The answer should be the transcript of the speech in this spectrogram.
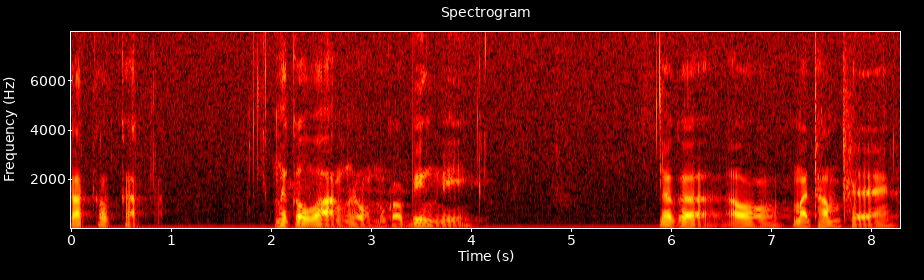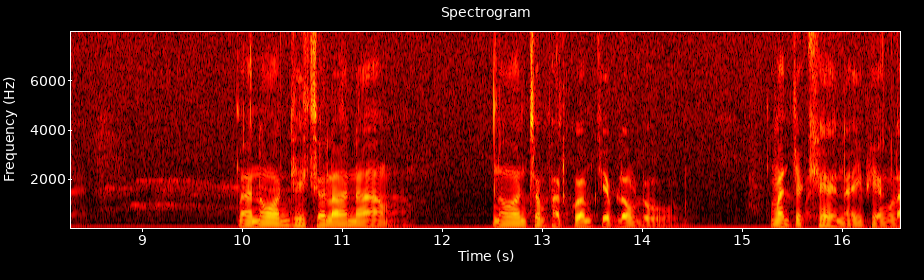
กัดก็กัด มันก็วางลงมันก็วิ่งหนีแล้วก็เอามาทำแผล มานอนที่ชลาน้ำนอนสัมผัสความเจ็บลองดู มันจะแค่ไหนเพียงไร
